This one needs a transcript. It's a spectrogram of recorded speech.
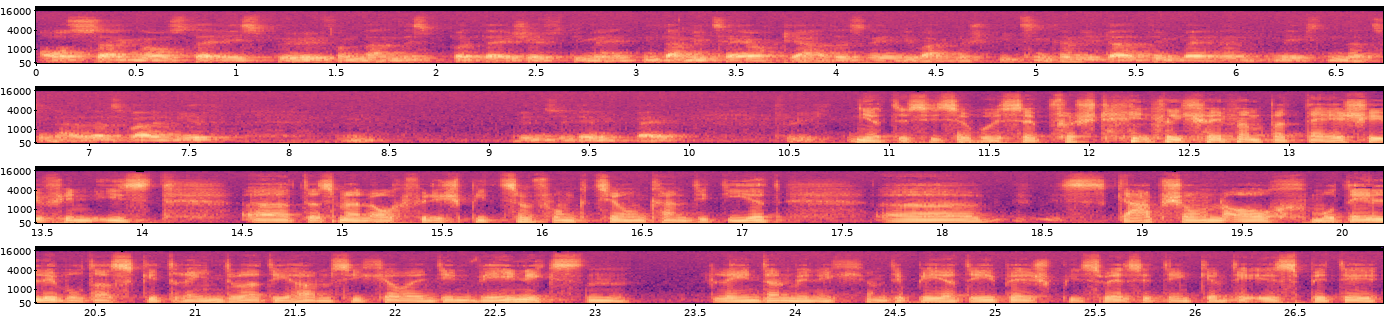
Aussagen aus der SPÖ von Landesparteichefs, die meinten, damit sei auch klar, dass Randy Wagner Spitzenkandidatin bei einer nächsten Nationalratswahl wird. Würden Sie dem bei, Pflichten. Ja, das ist ja wohl selbstverständlich, wenn man Parteichefin ist, äh, dass man auch für die Spitzenfunktion kandidiert. Äh, es gab schon auch Modelle, wo das getrennt war, die haben sich aber in den wenigsten Ländern, wenn ich an die BRD beispielsweise denke, an die SPD,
